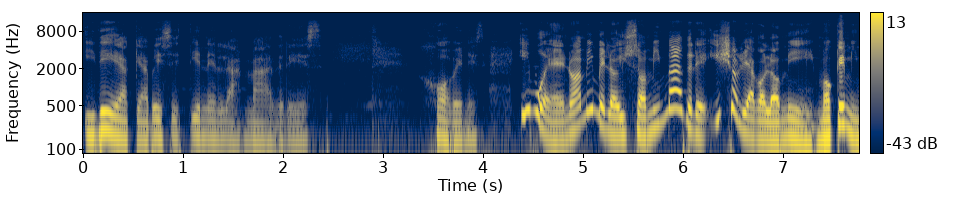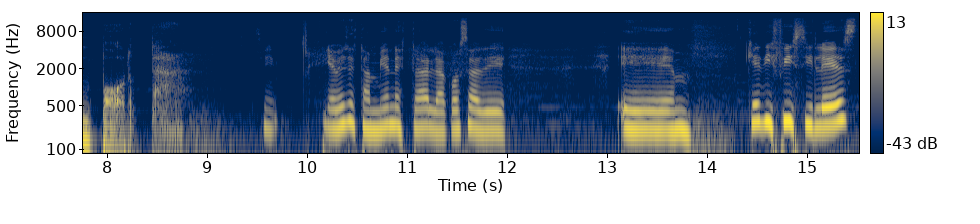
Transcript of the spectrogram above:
idea que a veces tienen las madres jóvenes. Y bueno, a mí me lo hizo mi madre y yo le hago lo mismo, ¿qué me importa? Sí, y a veces también está la cosa de eh, qué difícil es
